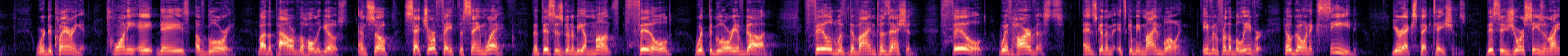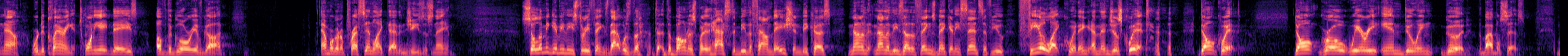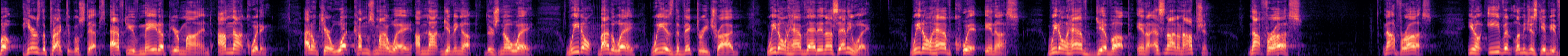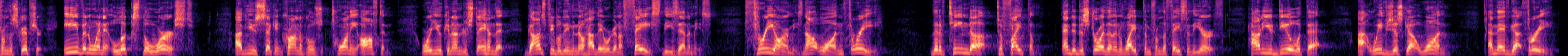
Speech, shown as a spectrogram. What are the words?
We're declaring it 28 days of glory by the power of the Holy Ghost. And so set your faith the same way that this is going to be a month filled with the glory of God, filled with divine possession, filled with harvests. And it's going to, it's going to be mind blowing. Even for the believer, he'll go and exceed your expectations. This is your season right now. We're declaring it 28 days of the glory of God. And we're going to press in like that in Jesus' name. So let me give you these three things. That was the, the, the, bonus, but it has to be the foundation because none of, the, none of these other things make any sense if you feel like quitting and then just quit. Don't quit. Don't grow weary in doing good, the Bible says. But here's the practical steps. After you've made up your mind, I'm not quitting. I don't care what comes my way, I'm not giving up. There's no way. We don't, by the way, we as the victory tribe, we don't have that in us anyway. We don't have quit in us. We don't have give up in us. That's not an option. Not for us. Not for us. You know, even, let me just give you from the scripture, even when it looks the worst, I've used Second Chronicles 20 often, where you can understand that God's people didn't even know how they were going to face these enemies. Three armies, not one, three, that have teamed up to fight them and to destroy them and wipe them from the face of the earth. How do you deal with that? Uh, we've just got one, and they've got three,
